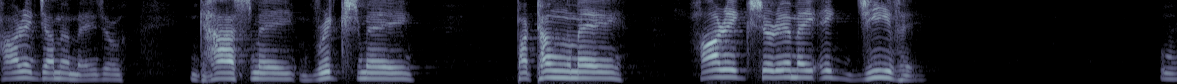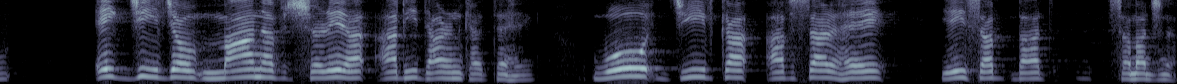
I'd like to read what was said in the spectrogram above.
हर एक जन्म में जो घास में वृक्ष में पतंग में हर एक शरीर में एक जीव है। एक जीव जो मानव शरीर अभी धारण करते हैं, वो जीव का अवसर है, यही सब बात समझना।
